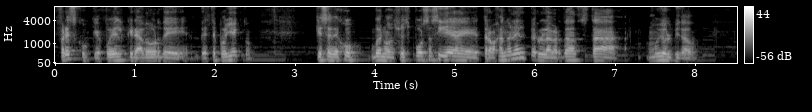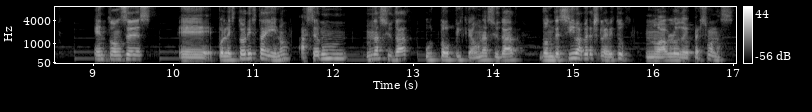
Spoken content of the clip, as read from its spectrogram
Fresco, que fue el creador de, este proyecto, que se dejó. Bueno, su esposa sigue eh, trabajando en él, pero la verdad está muy olvidado. Entonces, eh, pues la historia está ahí, ¿no? Hacer una ciudad utópica, una ciudad donde sí va a haber esclavitud. No hablo de personas,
